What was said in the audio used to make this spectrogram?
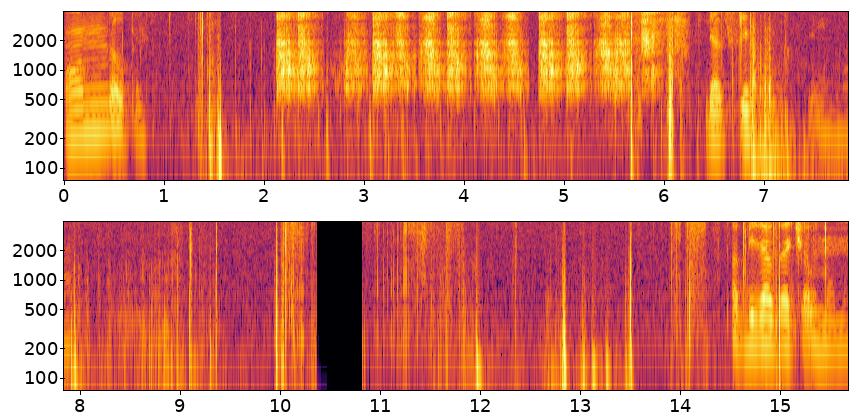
Anında bakın. Bir dakika ses kısayım ben. Ha, Biraz açalım ama.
